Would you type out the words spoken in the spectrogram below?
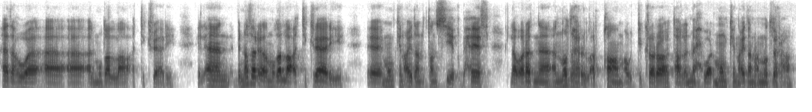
هذا هو المضلع التكراري. الآن بالنظر إلى المضلع التكراري ممكن أيضا تنسيق بحيث لو أردنا أن نظهر الأرقام أو التكرارات على المحور ممكن أيضا أن نظهرها.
